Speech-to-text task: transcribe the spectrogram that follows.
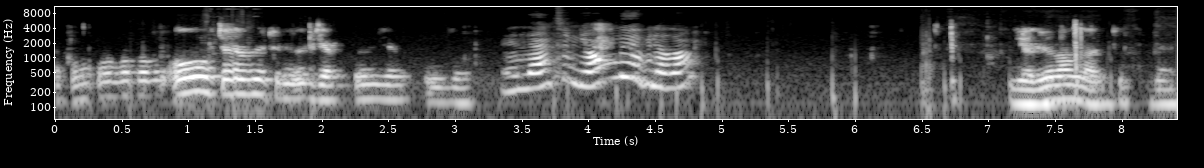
Bak, bak, bak, bak, bak. Oh canımı götürüyor. Öleceğim. Öleceğim. Öleceğim. E, lantern yanmıyor bile lan. Yanıyor vallahi. Çok güzel.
